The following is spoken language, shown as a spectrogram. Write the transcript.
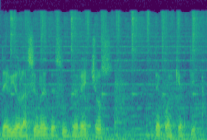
de violaciones de sus derechos de cualquier tipo.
